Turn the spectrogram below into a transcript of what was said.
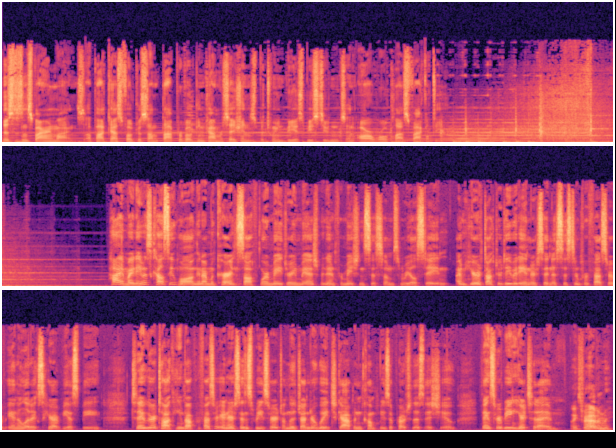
This is Inspiring Minds, a podcast focused on thought provoking conversations between VSB students and our world class faculty. Hi, my name is Kelsey Huang, and I'm a current sophomore majoring in Management Information Systems and Real Estate. I'm here with Dr. David Anderson, Assistant Professor of Analytics here at VSB. Today we are talking about Professor Anderson's research on the gender wage gap and companies' approach to this issue. Thanks for being here today. Thanks for having me.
